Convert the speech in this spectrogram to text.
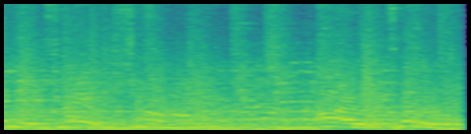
penetration. I told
